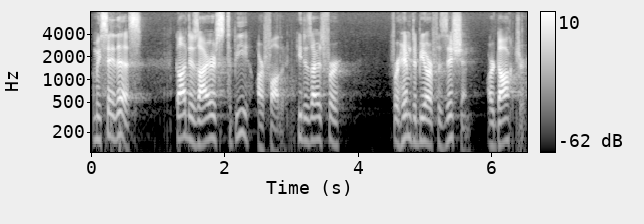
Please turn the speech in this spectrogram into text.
let me say this God desires to be our father, He desires for, for Him to be our physician, our doctor.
